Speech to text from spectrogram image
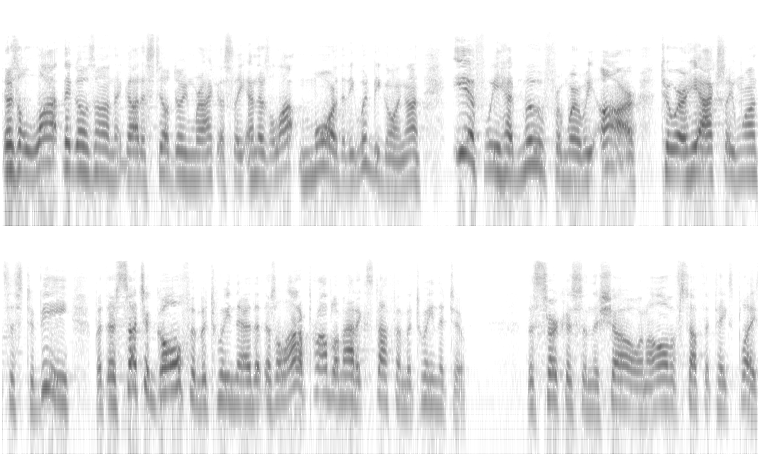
There's a lot that goes on that God is still doing miraculously, and there's a lot more that He would be going on if we had moved from where we are to where He actually wants us to be. But there's such a gulf in between there that there's a lot of problematic stuff in between the two the circus and the show and all the stuff that takes place.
